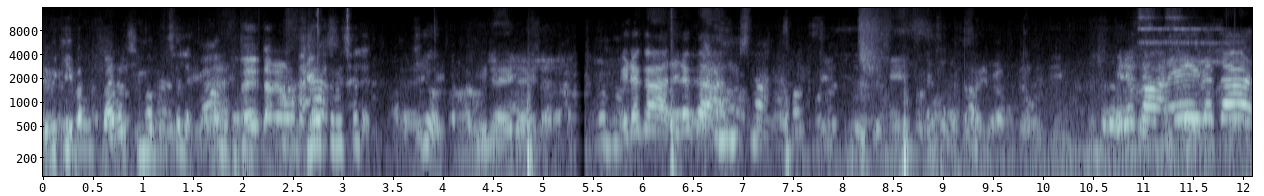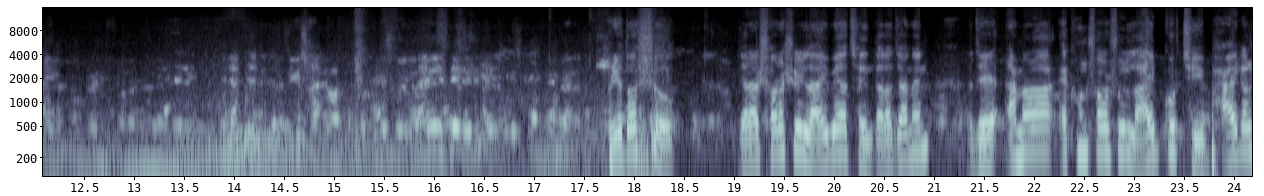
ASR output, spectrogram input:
তুমি কি ভাইরাল ছেলে? শিওর তুমি ছেলে? এটা কার এটা কার? এটা কার এটা কার? প্রিয় দর্শক যারা সরাসরি লাইভে আছেন তারা জানেন যে আমরা এখন সরাসরি লাইভ করছি ভাইরাল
